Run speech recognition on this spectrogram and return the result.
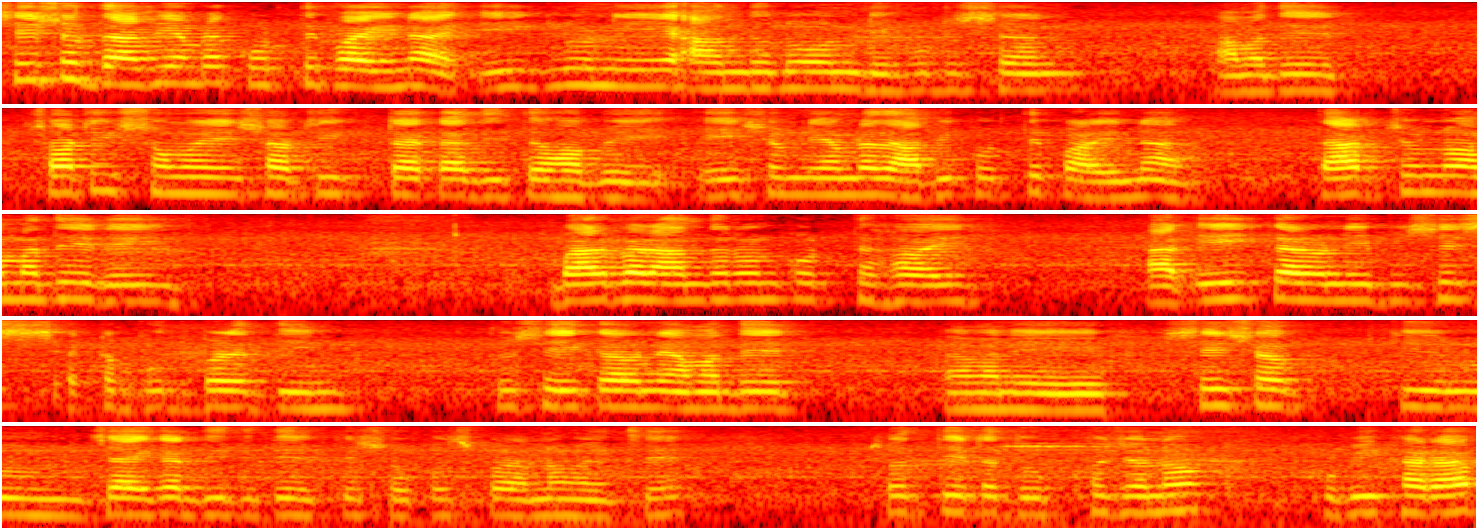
সেই সব দাবি আমরা করতে পারি না। এইগুলো নিয়ে আন্দোলন, ডেপুটেশন আমাদের সঠিক সময়ে সঠিক টাকা দিতে হবে। এইসব নিয়ে আমরা দাবি করতে পারি না। তার জন্য আমাদের এই বারবার আন্দোলন করতে হয়। আর এই কারণে বিশেষ একটা বুধবারের দিন তো সেই কারণে আমাদের মানে সেই সব কি জায়গার দিদিদেরকে শোকজ করানো হয়েছে। সত্যি এটা দুঃখজনক, খুবই খারাপ।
